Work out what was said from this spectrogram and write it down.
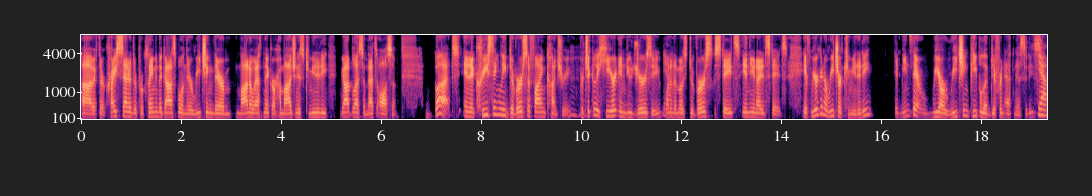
Uh, if they're Christ-centered, they're proclaiming the gospel, and they're reaching their mono-ethnic or homogenous community. God bless them. That's awesome. But in an increasingly diversifying country, Mhm. particularly here in New Jersey, Yeah. one of the most diverse states in the United States, if we're going to reach our community, it means that we are reaching people of different ethnicities. Yeah.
